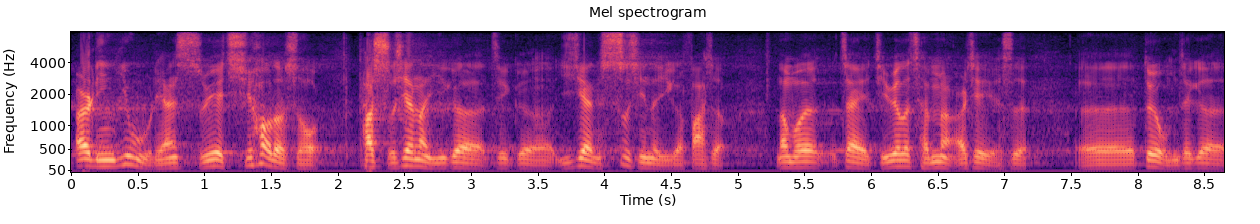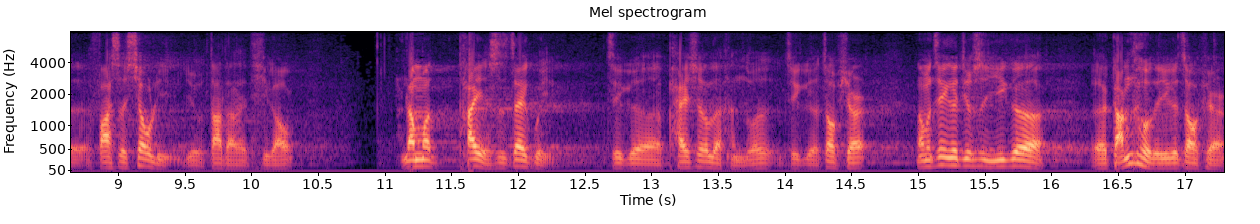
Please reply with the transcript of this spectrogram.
二零一五年十月七号的时候，它实现了一个这个一箭四星的一个发射。那么在节约了成本，而且也是呃对我们这个发射效率有大大的提高。那么它也是在轨这个拍摄了很多这个照片。那么这个就是一个呃港口的一个照片，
